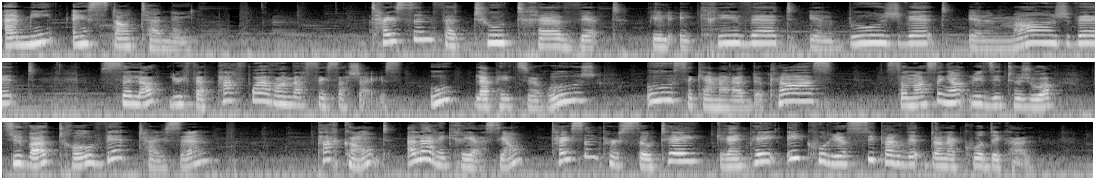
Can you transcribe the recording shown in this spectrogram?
Ami instantané. Tyson fait tout très vite. Il écrit vite, il bouge vite, il mange vite. Cela lui fait parfois renverser sa chaise, ou la peinture rouge, ou ses camarades de classe. Son enseignante lui dit toujours Tu vas trop vite, Tyson. Par contre, à la récréation, Tyson peut sauter, grimper et courir super vite dans la cour d'école.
